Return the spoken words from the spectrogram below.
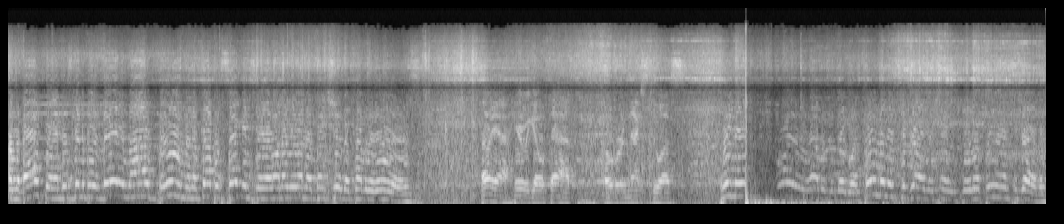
on the back end. There's going to be a very loud boom in a couple seconds here. I want everyone to make sure they cover their ears. Oh yeah, here we go with that. Over next to us. Three minutes. Oh, that was a big one. Three minutes to driver change, people. Three minutes to driver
